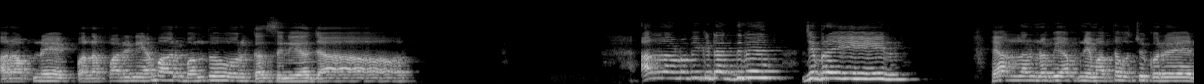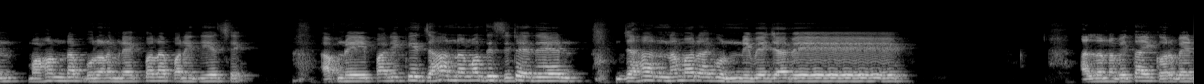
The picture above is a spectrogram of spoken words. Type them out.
আর আপনি এক পালা পানি নিয়ে আমার বন্ধুর কাছে নিয়ে যান। আল্লাহ নবীকে ডাক দিবে, জিব্রাইল, হে আল্লাহর নবী, আপনি মাথা উঁচু করেন। মহান রাব্বুল আলামিন এক পালা পানি দিয়েছে। আপনি এই পানিকে জাহান্নার মধ্যে ছিটে দেন। জাহান নামার আগুন নিভে যাবে। আল্লাহ নবী তাই করবেন।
